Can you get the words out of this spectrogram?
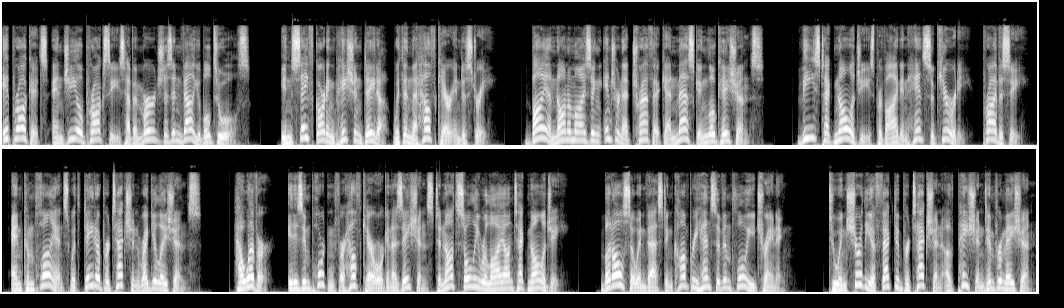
IPRockets and geoproxies have emerged as invaluable tools in safeguarding patient data within the healthcare industry by anonymizing internet traffic and masking locations. These technologies provide enhanced security, privacy, and compliance with data protection regulations. However, it is important for healthcare organizations to not solely rely on technology, but also invest in comprehensive employee training to ensure the effective protection of patient information.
